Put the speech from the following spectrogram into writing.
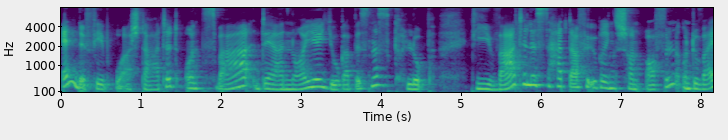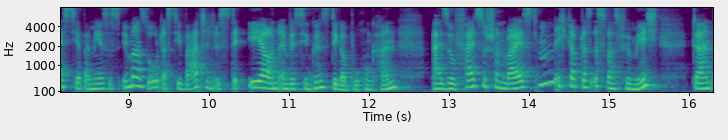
Ende Februar startet, und zwar der neue Yoga Business Club. Die Warteliste hat dafür übrigens schon offen und du weißt ja, bei mir ist es immer so, dass die Warteliste eher und ein bisschen günstiger buchen kann. Also falls du schon weißt, hm, ich glaube, das ist was für mich, dann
